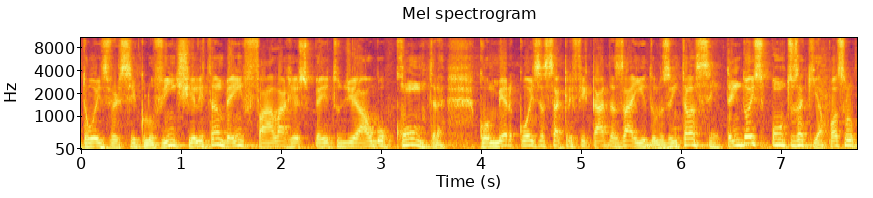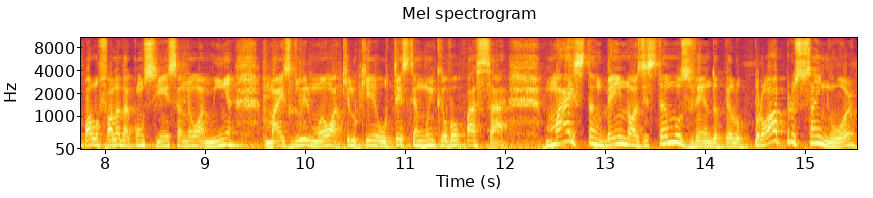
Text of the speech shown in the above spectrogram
2, é, versículo 20, ele também fala a respeito de algo contra comer coisas sacrificadas a ídolos. Então, assim, tem dois pontos aqui. O apóstolo Paulo fala da consciência, não a minha, mas do irmão, aquilo que o testemunho que eu vou passar. Mas também nós estamos vendo pelo próprio Senhor Senhor,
